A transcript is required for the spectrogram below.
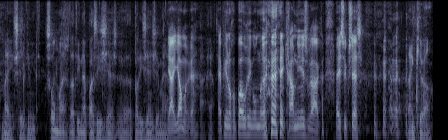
Nee, zeker niet. Zonde dat hij naar Paris, uh, Paris Saint-Germain. Ja, jammer hè. Ja, Heb je nog een poging om... ik ga hem niet eens vragen. Hey, succes. Dankjewel.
